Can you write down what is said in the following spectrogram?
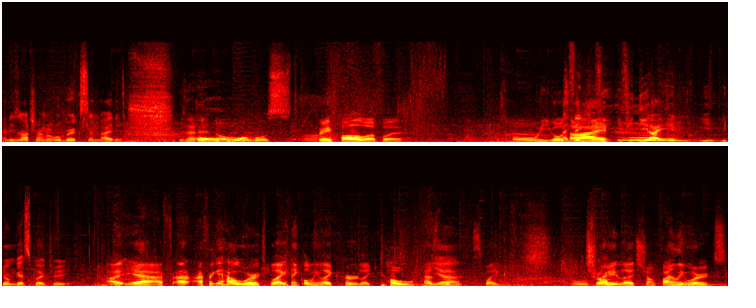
And he's not trying to overextend either. Is that oh, it? No. almost. Uh, Great follow up, but oh, he goes I high. if you, if you DI in, you, you don't get spiked, right? I, yeah, I, f- I- I forget how it works, but I think only like her like toe has Yeah. the spike. Oh, Trump? great ledge trump. Finally Ooh. works.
